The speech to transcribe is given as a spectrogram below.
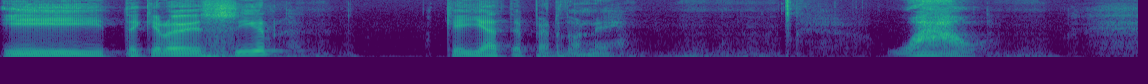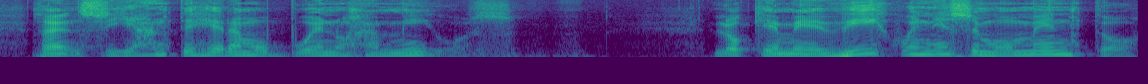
Y te quiero decir que ya te perdoné wow. si antes éramos buenos amigos, lo que me dijo en ese momento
